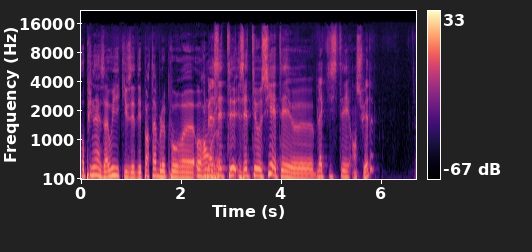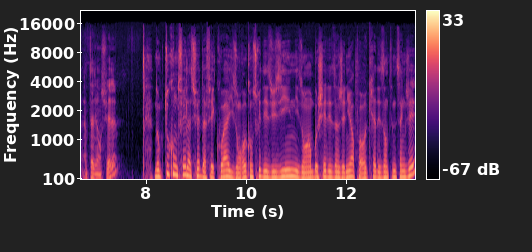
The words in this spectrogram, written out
Oh punaise, ah oui, qui faisait des portables pour euh, Eh Orange. ben, ZTE, ZTE aussi a été euh, blacklisté en Suède, interdit en Suède. Donc tout compte fait, la Suède a fait quoi? Ils ont reconstruit des usines, ils ont embauché des ingénieurs pour recréer des antennes 5G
